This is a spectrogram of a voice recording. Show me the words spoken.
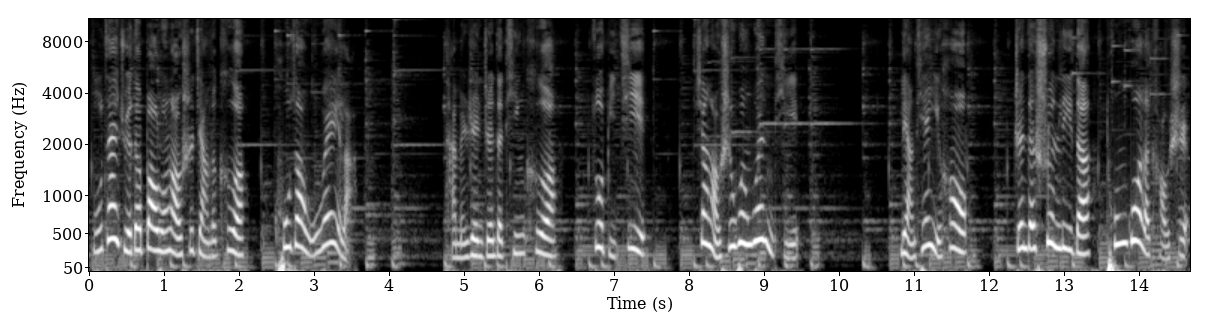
不再觉得暴龙老师讲的课枯燥无味了。他们认真的听课、做笔记、向老师问问题。两天以后，真的顺利的通过了考试。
